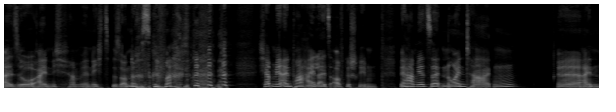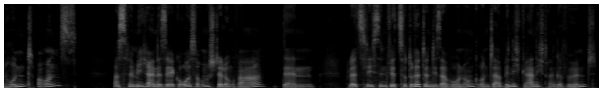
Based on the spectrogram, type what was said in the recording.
Also eigentlich haben wir nichts Besonderes gemacht. ich habe mir ein paar Highlights aufgeschrieben. Wir haben jetzt seit neun Tagen äh, einen Hund bei uns, was für mich eine sehr große Umstellung war, denn Plötzlich sind wir zu dritt in dieser Wohnung und da bin ich gar nicht dran gewöhnt.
